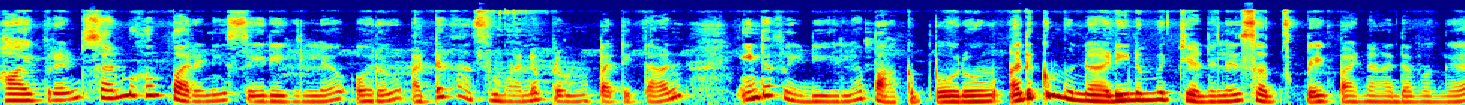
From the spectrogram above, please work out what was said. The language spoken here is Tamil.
ஹாய் ஃப்ரெண்ட்ஸ் சண்முகம் பரணி சீரியலில் ஒரு அட்டகாசமான ப்ரொமோ பற்றி தான் இந்த வீடியோவில் பார்க்க போகிறோம் அதுக்கு முன்னாடி நம்ம சேனலை சப்ஸ்கிரைப் பண்ணாதவங்க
